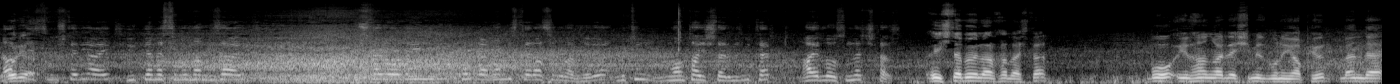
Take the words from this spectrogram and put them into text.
Nakliyesi müşteriye ait. Yüklemesi buradan bize ait. Müşteri orada indir. Tekrardan biz terası oraya. Bütün montaj işlerimiz biter. Hayırlı olsun der çıkarız. İşte böyle arkadaşlar. Bu İlhan kardeşimiz bunu yapıyor. Ben de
